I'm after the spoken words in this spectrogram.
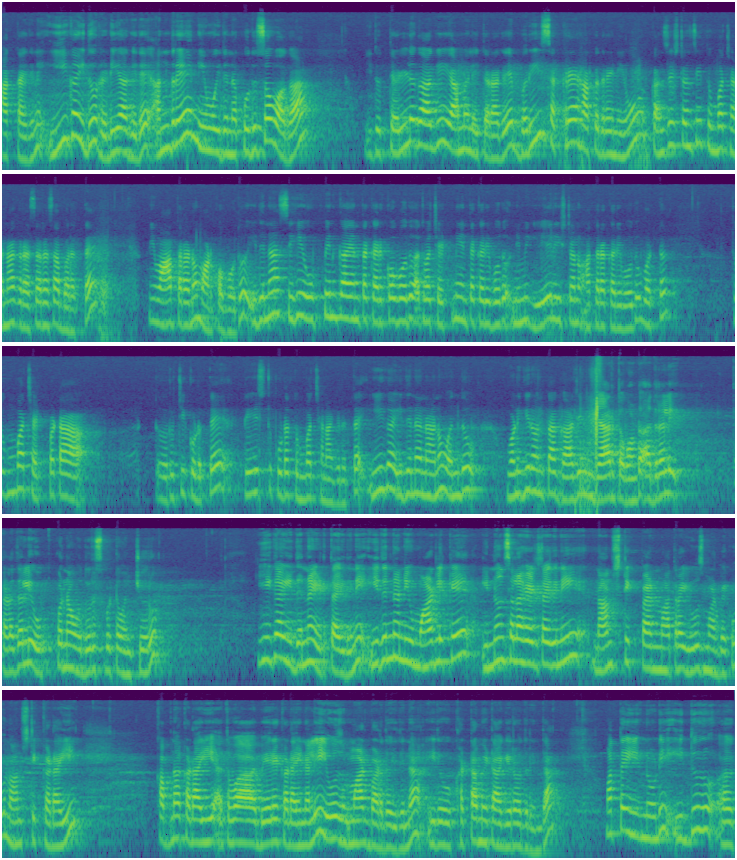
ಹಾಕ್ತಾಯಿದ್ದೀನಿ ಈಗ ಇದು ರೆಡಿಯಾಗಿದೆ ಅಂದರೆ ನೀವು ಇದನ್ನು ಕುದಿಸೋವಾಗ ಇದು ತೆಳ್ಳಗಾಗಿ ಆಮೇಲೆ ಈ ಥರ ಆಗಿದೆ. ಬರೀ ಸಕ್ಕರೆ ಹಾಕಿದ್ರೆ ನೀವು ಕನ್ಸಿಸ್ಟೆನ್ಸಿ ತುಂಬ ಚೆನ್ನಾಗಿ ರಸ ರಸ ಬರುತ್ತೆ. ನೀವು ಆ ಥರನೂ ಮಾಡ್ಕೋಬೋದು. ಇದನ್ನು ಸಿಹಿ ಉಪ್ಪಿನಕಾಯಿ ಅಂತ ಕರ್ಕೋಬೋದು ಅಥವಾ ಚಟ್ನಿ ಅಂತ ಕರಿಬೋದು. ನಿಮಗೆ ಏನು ಇಷ್ಟನೋ ಆ ಥರ ಕರಿಬೋದು. ಬಟ್ ತುಂಬ ಚಟ್ಪಟ ರುಚಿ ಕೊಡುತ್ತೆ. ಟೇಸ್ಟ್ ಕೂಡ ತುಂಬ ಚೆನ್ನಾಗಿರುತ್ತೆ. ಈಗ ಇದನ್ನು ನಾನು ಒಂದು ಒಣಗಿರೋಂಥ ಗಾಜಿನ ಜಾರ್ ತೊಗೊಂಡು ಅದರಲ್ಲಿ, ತಳದಲ್ಲಿ ಉಪ್ಪನ್ನು ಉದುರಿಸ್ಬಿಟ್ಟು ಒಂಚೂರು. ಈಗ ಇದನ್ನು ಇಡ್ತಾ ಇದ್ದೀನಿ. ಇದನ್ನು ನೀವು ಮಾಡಲಿಕ್ಕೆ ಇನ್ನೊಂದು ಸಲ ಹೇಳ್ತಾ ಇದ್ದೀನಿ. ನಾನ್ ಸ್ಟಿಕ್ ಪ್ಯಾನ್ ಮಾತ್ರ ಯೂಸ್ ಮಾಡಬೇಕು. ನಾನ್ ಸ್ಟಿಕ್ ಕಡಾಯಿ. ಕಬ್ಬಿಣ ಕಡಾಯಿ ಅಥವಾ ಬೇರೆ ಕಡಾಯಿನಲ್ಲಿ ಯೂಸ್ ಮಾಡಬಾರ್ದು ಇದನ್ನು. ಇದು ಕಟ್ಟಾಮಿಟ್ ಆಗಿರೋದ್ರಿಂದ ಮತ್ತು ಈಗ ನೋಡಿ, ಇದು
